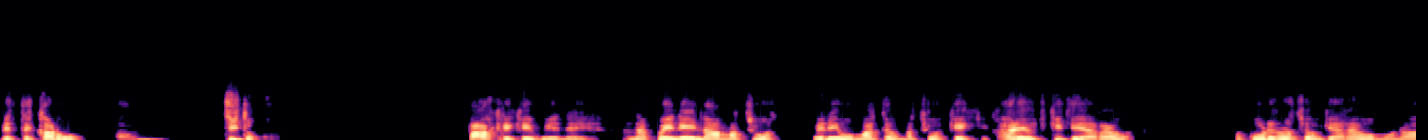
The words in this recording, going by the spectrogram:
me te karo um, titoko. pākeke wēnei. Nā koe nei nā matua, koene o matau matua keke, ka haere o ki te arawa. Ka kōrero tau ki arawa mo nā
